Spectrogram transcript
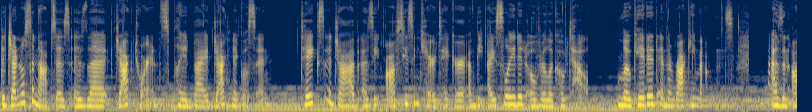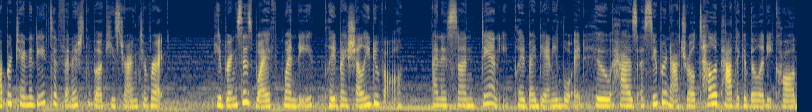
The general synopsis is that Jack Torrance, played by Jack Nicholson, takes a job as the off season caretaker of the isolated Overlook Hotel, located in the Rocky Mountains, as an opportunity to finish the book he's trying to write. He brings his wife, Wendy, played by Shelley Duvall, and his son, Danny, played by Danny Lloyd, who has a supernatural telepathic ability called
